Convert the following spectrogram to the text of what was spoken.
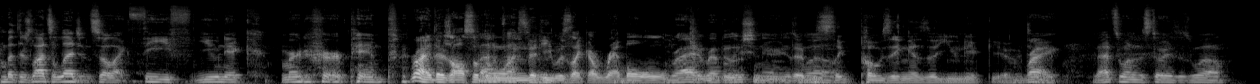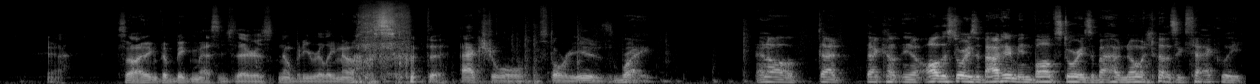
But there's lots of legends. So like thief, eunuch, murderer, pimp. Right. There's also the one that he was like a rebel. Right, a revolutionary as that well. was like posing as a eunuch. You know, right. That's one of the stories as well. Yeah. So I think the big message there is nobody really knows what the actual story is. Right. And all that that comes, you know, all the stories about him involve stories about how no one knows exactly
